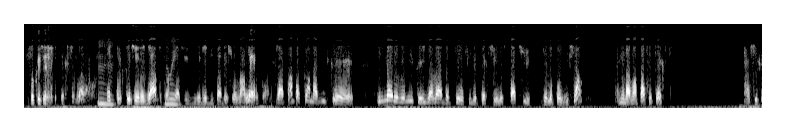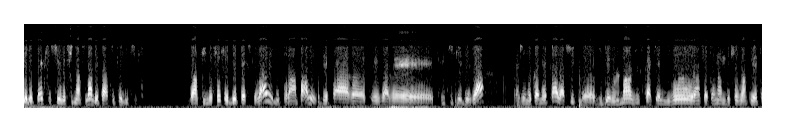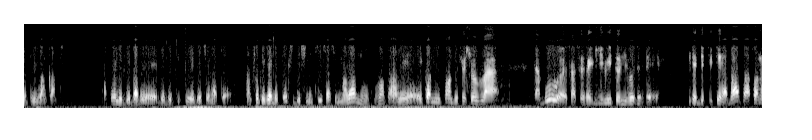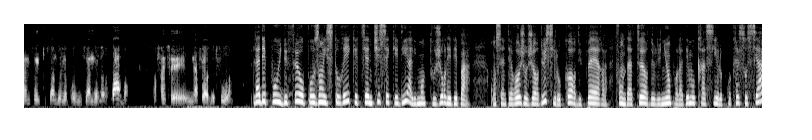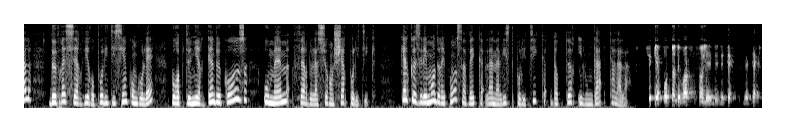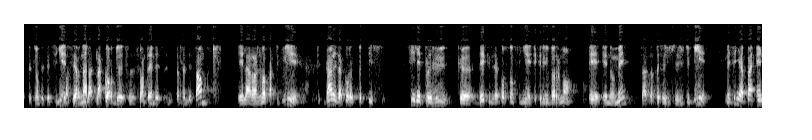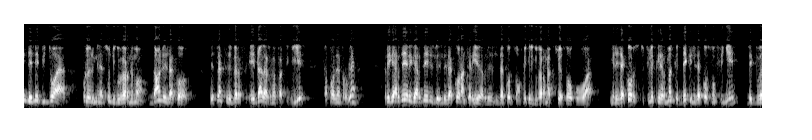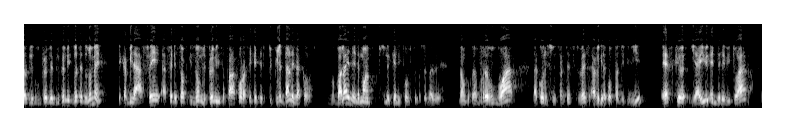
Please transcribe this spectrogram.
Il faut que je texte, voilà. Mhm. Il faut que je regarde, comme ça, si je ne dis pas des choses en l'air. J'attends parce qu'on m'a dit que il m'est revenu qu'ils avaient adopté aussi le texte sur le statut de l'opposition. Nous n'avons pas ce texte, ainsi que le texte sur le financement des partis politiques. Donc il me faut ces deux textes-là et nous pourrons en parler. Au départ euh, que j'avais critiqué déjà, je ne connais pas la suite euh, du déroulement, jusqu'à quel niveau un certain nombre de choses ont pu être prises en compte. Après le débat des, députés et des sénateurs. Il faut que j'ai le texte définitif, à ce moment-là, nous pouvons parler. Euh, et comme ils font de ces choses-là tabou, ça serait limite au niveau des, députés là-bas, parfois même ceux qui sont de l'opposition ne l'ont pas. Enfin, c'est une affaire de fou. Hein. La dépouille du feu opposant historique Étienne Tshisekedi alimente toujours les débats. On s'interroge aujourd'hui si le corps du père fondateur de l'Union pour la démocratie et le progrès social devrait servir aux politiciens congolais pour obtenir gain de cause ou même faire de la surenchère politique. Quelques éléments de réponse avec l'analyste politique Dr Ilunga Kalala. Ce qui est important de voir, ce sont les, textes, qui ont été signés concernant l'accord de 31 décembre et l'arrangement particulier. Dans les accords respectifs, s'il est prévu que dès que les accords sont signés et que le gouvernement est, nommé, ça, peut se justifier. Mais s'il n'y a pas un délai butoir pour la nomination du gouvernement dans les accords de Saint-Sylvestre et dans l'arrangement particulier, ça pose un problème. Regardez, regardez les, accords antérieurs, les, accords qui ont fait que le gouvernement actuel soit au pouvoir. Mais les accords stipulaient clairement que dès que les accords sont signés, le, Premier ministre doit être nommé. Et Kabila a fait, a fait de sorte qu'il nomme le Premier ministre par rapport à ce qui était stipulé dans les accords. Voilà un élément sur lequel il faut, se baser. Donc, voir l'accord de Sylvestre avec l'accord particulier. Est-ce qu'il y a eu un délai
